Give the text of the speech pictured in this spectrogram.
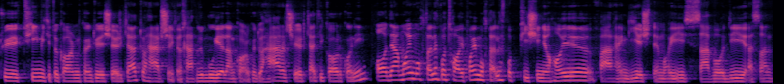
توی تیمی که تو کار می‌کنی توی شرکت تو هر شرکت. می‌خواد تو گوگل هم کار کنی تو هر شرکتی کار کنی. آدمای مختلف با تایپ های مختلف با پیشینه های فرهنگی اجتماعی سوادی اصلا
